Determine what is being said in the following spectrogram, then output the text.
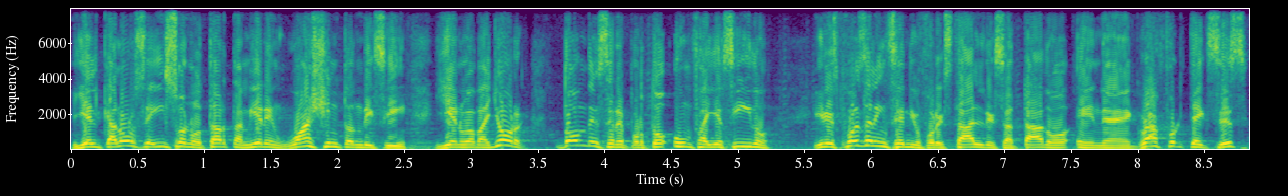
Y el calor se hizo notar también en Washington, D.C. y en Nueva York, donde se reportó un fallecido. Y después del incendio forestal desatado en eh, Grafford, Texas,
